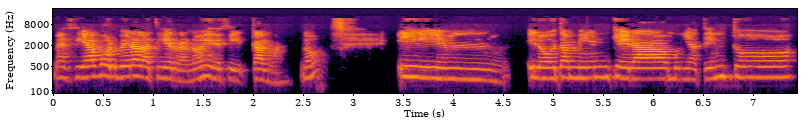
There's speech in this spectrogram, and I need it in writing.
me hacía volver a la tierra, ¿no? Y decir, calma, ¿no? Y, mm, y luego también que era muy atento,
